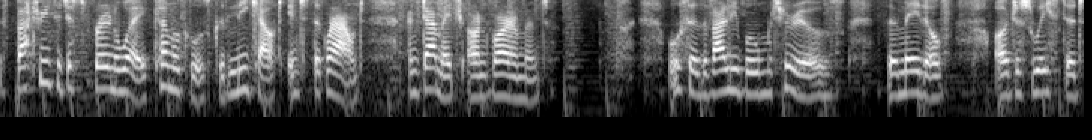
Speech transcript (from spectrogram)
If batteries are just thrown away, chemicals could leak out into the ground and damage our environment. Also, the valuable materials they're made of are just wasted.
